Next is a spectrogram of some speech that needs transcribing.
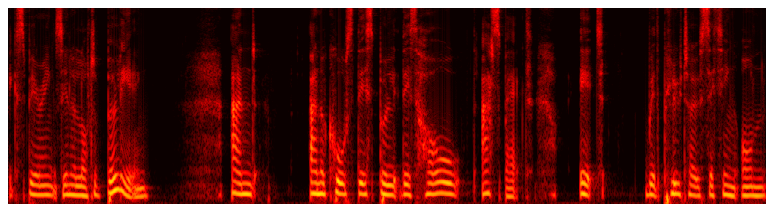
experiencing a lot of bullying. And and of course this bully, this whole aspect, it with Pluto sitting on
